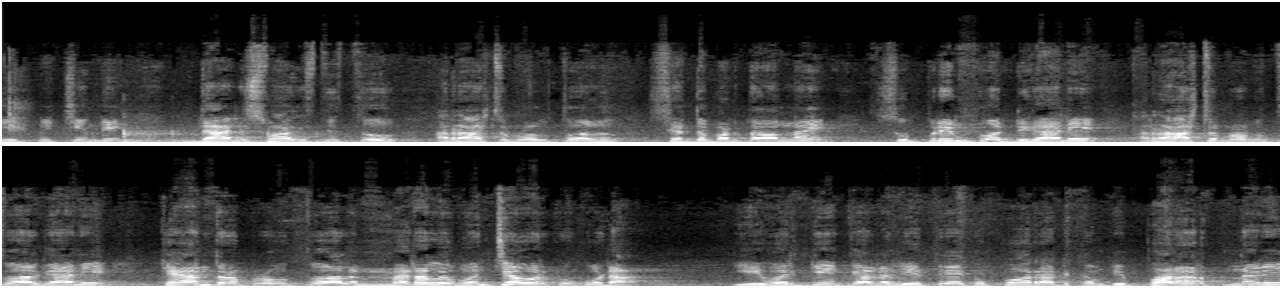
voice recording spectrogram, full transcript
తీర్పు ఇచ్చింది దాన్ని స్వాగతిస్తూ రాష్ట్ర ప్రభుత్వాలు సిద్ధపడతా ఉన్నాయి. సుప్రీంకోర్టు కానీ రాష్ట్ర ప్రభుత్వాలు కానీ కేంద్ర ప్రభుత్వాల మెడలు వంచే వరకు కూడా ఈ వర్గీకరణ వ్యతిరేక పోరాట కమిటీ పోరాడుతుందని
